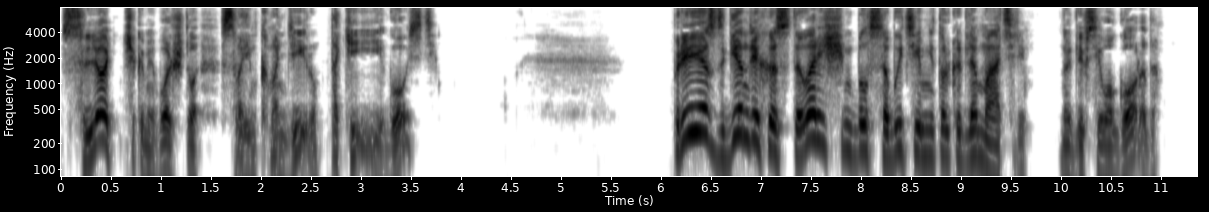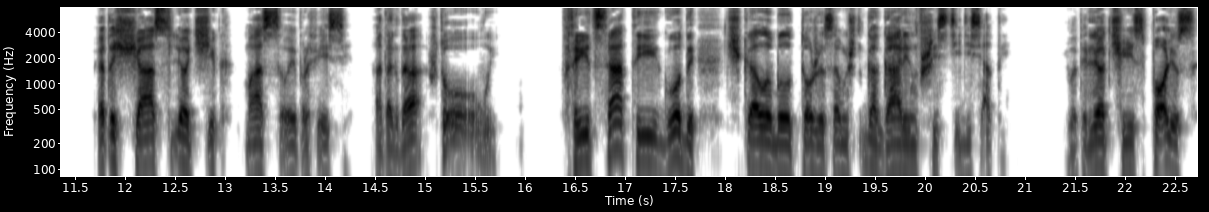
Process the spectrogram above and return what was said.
с летчиками, больше того, своим командиром. Такие гости. Приезд Генриха с товарищем был событием не только для матери, но и для всего города. Это сейчас летчик, массовая профессия. А тогда что вы? В тридцатые годы Чкалов был то же самое, что Гагарин в шестидесятые. Его перелет через полюс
